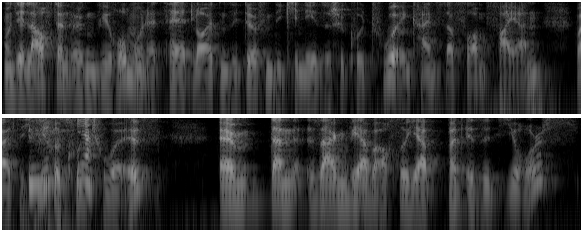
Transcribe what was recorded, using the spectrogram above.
Und ihr lauft dann irgendwie rum und erzählt Leuten, sie dürfen die chinesische Kultur in keinster Form feiern, weil es nicht ihre Kultur ja. ist. Ähm, dann sagen wir aber auch so, ja, but is it yours?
